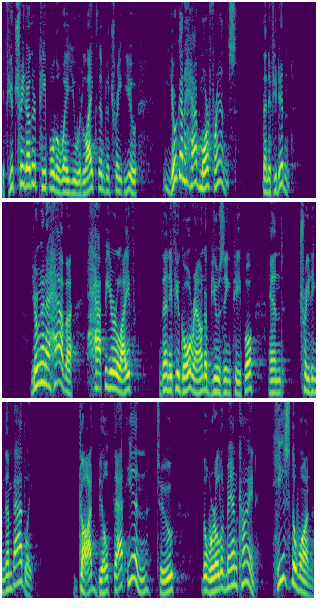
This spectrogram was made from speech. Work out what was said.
if you treat other people the way you would like them to treat you, you're going to have more friends than if you didn't. You're going to have a happier life than if you go around abusing people and treating them badly. God built that in to the world of mankind. He's the one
